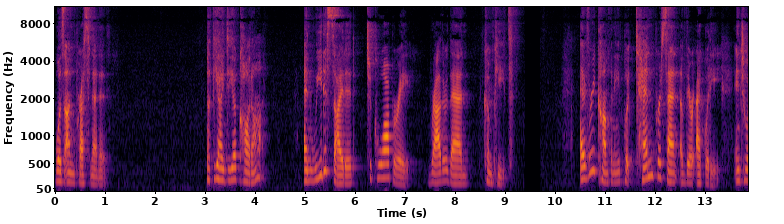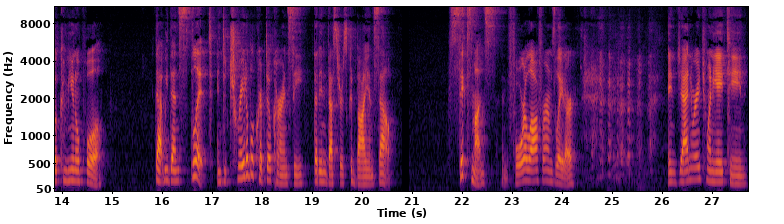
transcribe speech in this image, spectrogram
was unprecedented. But the idea caught on, and we decided to cooperate rather than compete every company put 10% of their equity into a communal pool that we then split into tradable cryptocurrency that investors could buy and sell. Six months and four law firms later, in January 2018,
